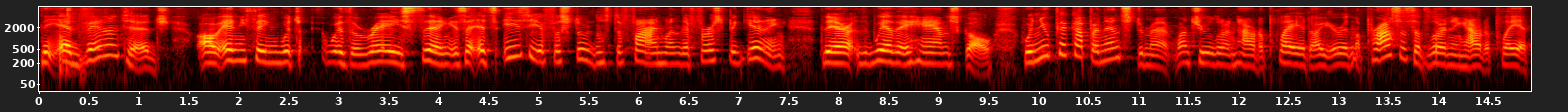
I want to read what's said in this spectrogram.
the advantage of anything which, with a raised thing is that it's easier for students to find when they're first beginning their, where their hands go. When you pick up an instrument, once you learn how to play it or you're in the process of learning how to play it,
